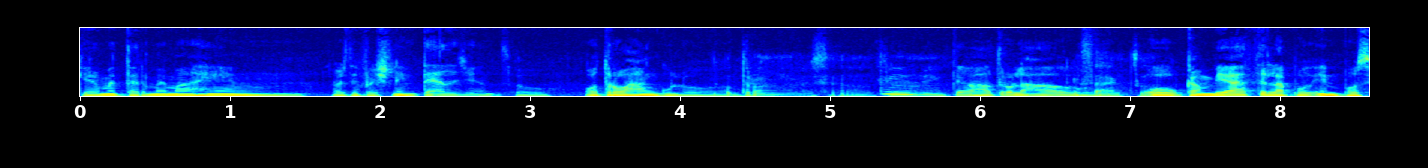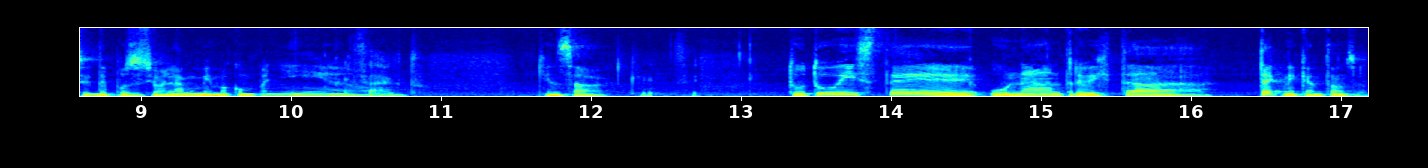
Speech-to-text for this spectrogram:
quiero meterme más en Artificial Intelligence o otro ángulo. Otro ángulo. o sea, otro- Y te vas a otro lado. Exacto. O cambias de, la, de posición en la misma compañía. o- Exacto. quién sabe. Que- sí. ¿Tú tuviste una entrevista técnica entonces?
